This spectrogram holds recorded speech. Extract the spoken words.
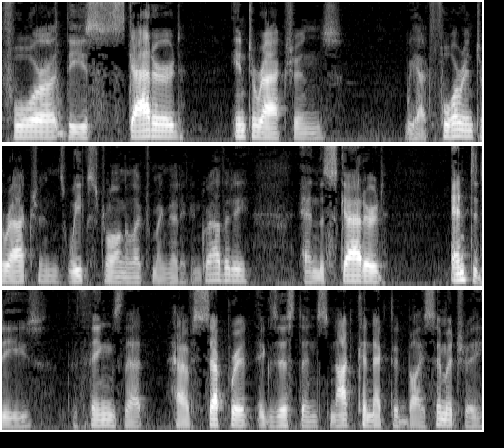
for these scattered interactions we had four interactions weak, strong, electromagnetic, and gravity. And the scattered entities, the things that have separate existence, not connected by symmetry,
